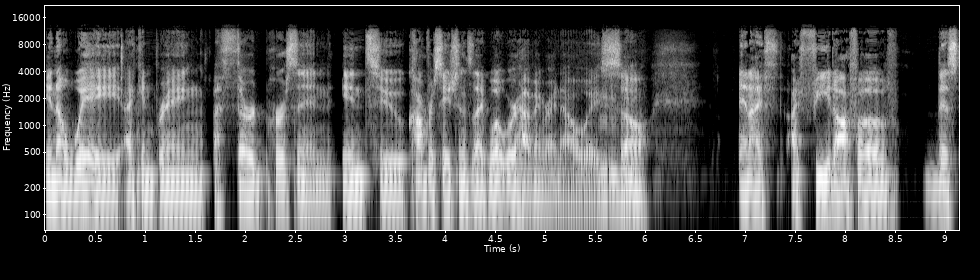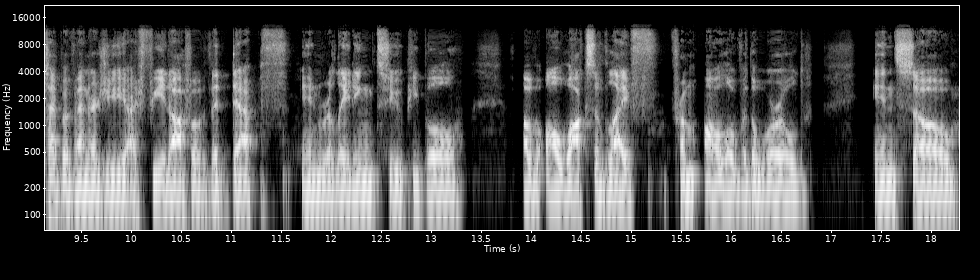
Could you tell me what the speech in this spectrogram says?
in a way i can bring a third person into conversations like what we're having right now always. Mhm. so and i i feed off of this type of energy. I feed off of the depth in relating to people of all walks of life from all over the world. And so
